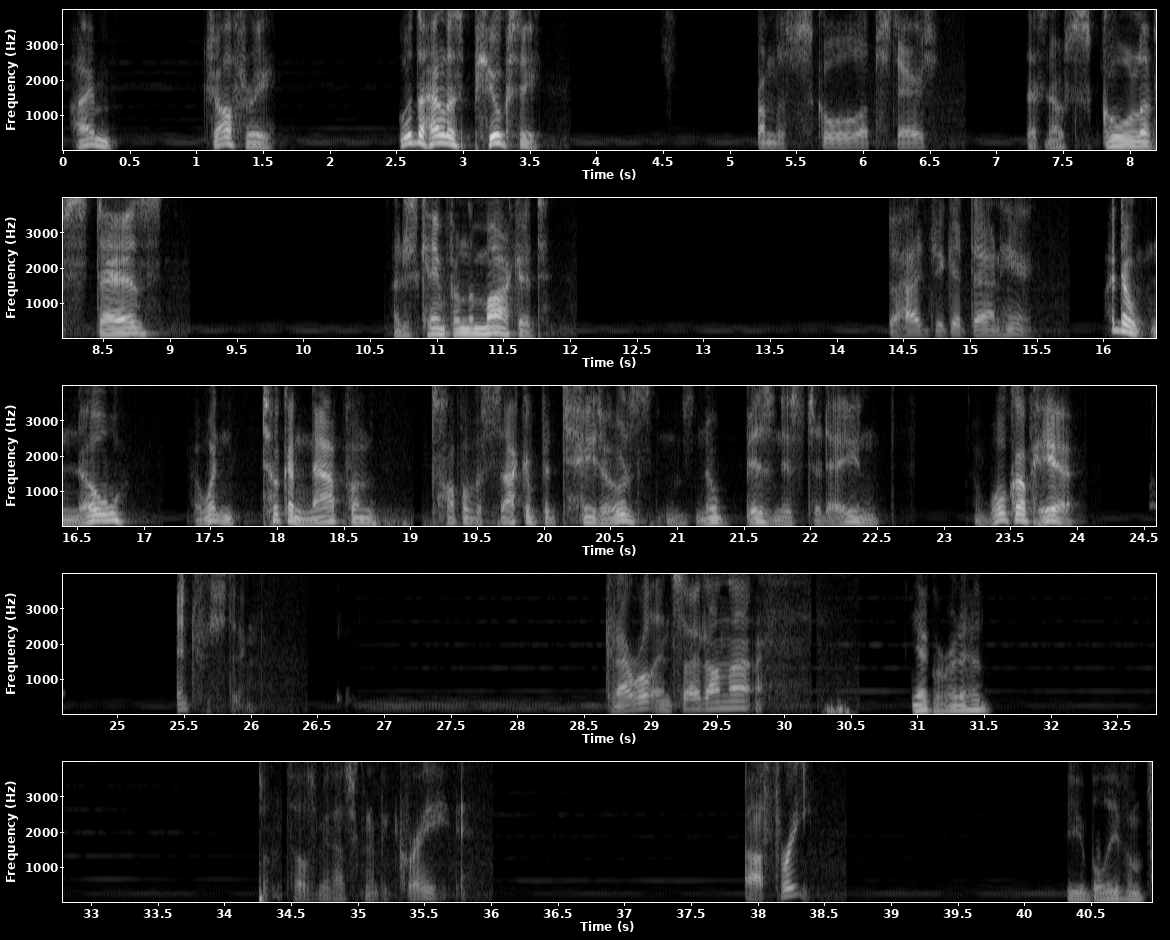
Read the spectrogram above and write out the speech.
I'm Joffrey. Who the hell is Pukesy? From the school upstairs? There's no school upstairs. I just came from the market. So how did you get down here? I don't know. I went and took a nap on top of a sack of potatoes. There's no business today, and I woke up here. Interesting. Can I roll insight on that? Yeah, go right ahead. Something tells me that's going to be great. Uh, three. You believe him?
